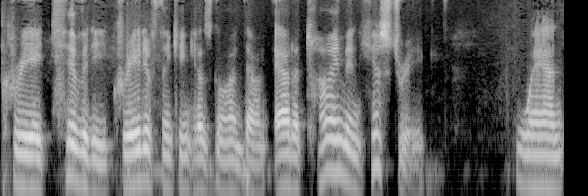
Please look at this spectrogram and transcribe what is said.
Creativity creative thinking has gone down at a time in history when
